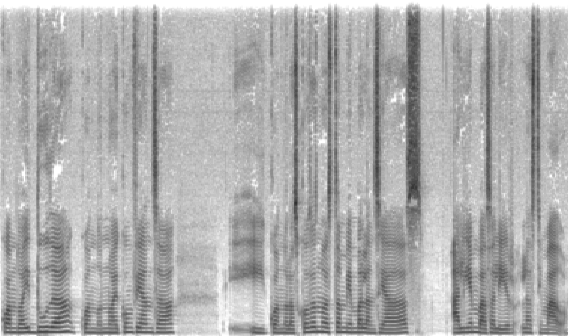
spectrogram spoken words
cuando hay duda, cuando no hay confianza y cuando las cosas no están bien balanceadas, alguien va a salir lastimado.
